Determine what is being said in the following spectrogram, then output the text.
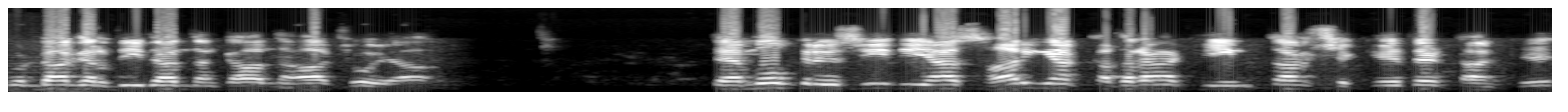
ਗੁੰਡਾਗਰਦੀ ਦਾ ਨੰਗਾ ਨਾਚ ਹੋਇਆ। ਡੈਮੋਕ੍ਰੇਸੀ ਦੀਆਂ ਸਾਰੀਆਂ ਕਦਰਾਂ, ਕੀਮਤਾਂ ਸਿੱਕੇ ਤੇ ਟਾਂਕੇ।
